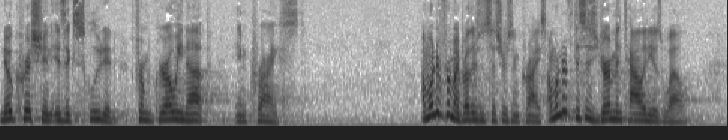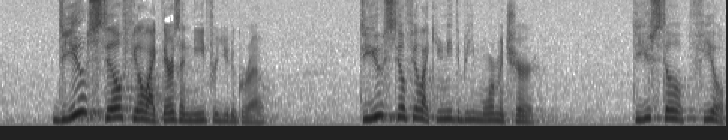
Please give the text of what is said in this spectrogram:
No Christian is excluded from growing up in Christ. I wonder for my brothers and sisters in Christ, I wonder if this is your mentality as well. Do you still feel like there's a need for you to grow? Do you still feel like you need to be more mature? Do you still feel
